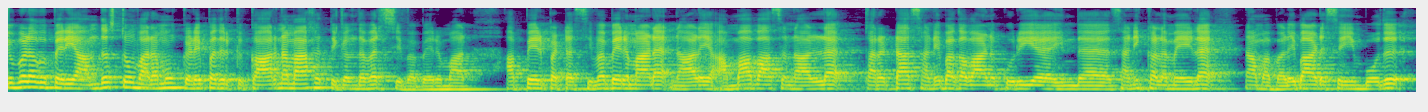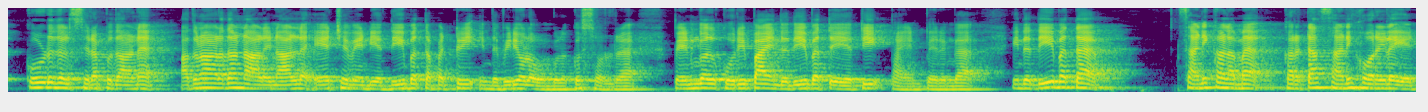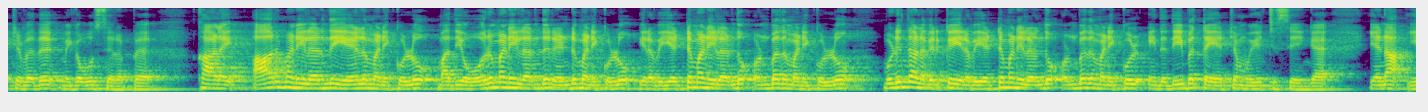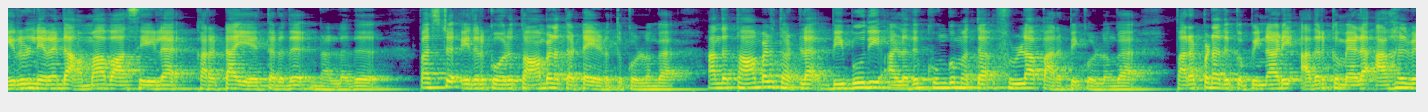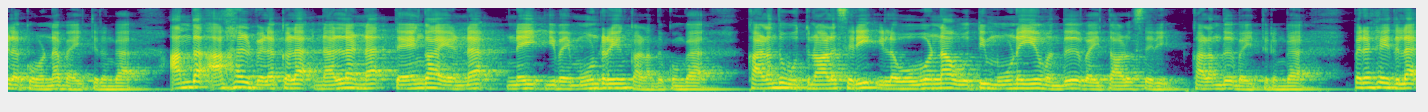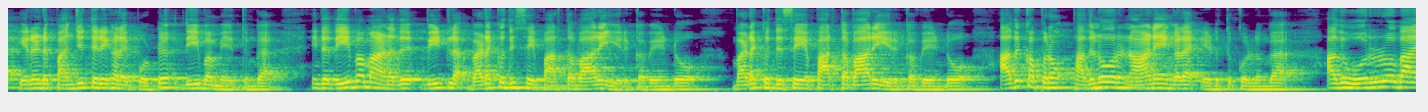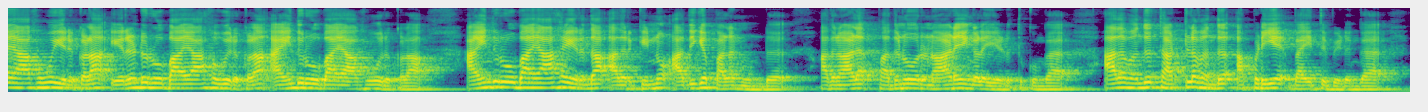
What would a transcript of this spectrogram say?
இவ்வளவு பெரிய அந்தஸ்தும் வரமும் கிடைப்பதற்கு காரணமாக திகழ்ந்தவர் சிவபெருமான். அப்பேற்பட்ட சிவபெருமான நாளைய அமாவாசை நாளில் கரெக்டாக சனி பகவானுக்குரிய இந்த சனிக்கிழமையில் நாம் வழிபாடு செய்யும்போது கூடுதல் சிறப்பு தானே? அதனால தான் நாளை நாளில் ஏற்ற வேண்டிய தீபத்தை பற்றி இந்த வீடியோவில் உங்களுக்கு சொல்கிறேன் பெண்கள் குறிப்பாக இந்த தீபத்தை ஏற்றி பயன்பெறுங்க. இந்த தீபத்தை சனிக்கிழமை கரெக்டாக சனி ஹோரையில் ஏற்றுவது மிகவும் சிறப்பு. காலை ஆறு மணிலேருந்து ஏழு மணிக்குள்ளும் மதியம் ஒரு மணிலேருந்து ரெண்டு மணிக்குள்ளும் இரவு எட்டு மணிலேருந்து ஒன்பது மணிக்குள்ளும் முடிந்த அளவிற்கு இரவு எட்டு மணிலேருந்து ஒன்பது மணிக்குள் இந்த தீபத்தை ஏற்ற முயற்சி செய்யுங்க. ஏன்னா இருள் நிறைந்த அமாவாசையில் கரெக்டாக ஏற்றுறது நல்லது. ஃபஸ்ட்டு இதற்கு ஒரு தாம்பழத்தட்டை எடுத்துக்கொள்ளுங்க அந்த தாம்பழத்தட்டில் விபூதி அல்லது குங்குமத்தை ஃபுல்லாக பரப்பிக்கொள்ளுங்க பரப்பினதுக்கு பின்னாடி அதற்கு மேலே அகல் விளக்கு ஒன்றை வைத்திருங்க. அந்த அகல் விளக்கில் நல்லெண்ணெய் தேங்காய் எண்ணெய் நெய் இவை மூன்றையும் கலந்துக்குங்க. கலந்து ஊற்றினாலும் சரி இல்லை ஒவ்வொன்றா ஊற்றி மூணையும் வந்து வைத்தாலும் சரி கலந்து வைத்திருங்க. பிறகு இதில் இரண்டு பஞ்சு திரைகளை போட்டு தீபம் ஏற்றுங்க இந்த தீபமானது வீட்டில் வடக்கு திசை பார்த்தவாறு இருக்க வேண்டும். வடக்கு திசையை பார்த்தவாறு இருக்க வேண்டும். அதுக்கப்புறம் பதினோரு நாணயங்களை எடுத்துக்கொள்ளுங்க. அது ஒரு ரூபாயாகவும் இருக்கலாம் இரண்டு ரூபாயாகவும் இருக்கலாம் ஐந்து ரூபாயாகவும் இருக்கலாம். ஐந்து ரூபாயாக இருந்தால் அதற்கு இன்னும் அதிக பலன் உண்டு. அதனால் பதினோரு நாணயங்களை எடுத்துக்கோங்க. அதை வந்து தட்டில் வந்து அப்படியே வைத்து விடுங்க.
